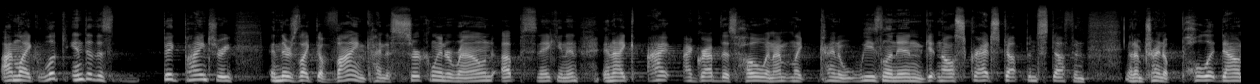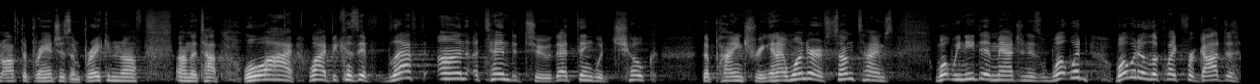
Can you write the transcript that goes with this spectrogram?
I'm like, look into this big pine tree, and there's like the vine kind of circling around, up, snaking in. And I, I, I grab this hoe and I'm like kind of weaseling in, getting all scratched up and stuff, and, and I'm trying to pull it down off the branches and breaking it off on the top. Why? Why? Because if left unattended to, that thing would choke the pine tree. And I wonder if sometimes what we need to imagine is what would, what would it look like for God to,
